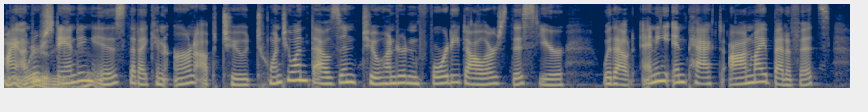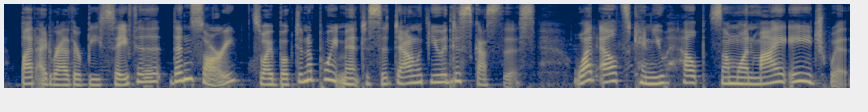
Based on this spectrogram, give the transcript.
My understanding is that I can earn up to $21,240 this year without any impact on my benefits, but I'd rather be safe than sorry, so I booked an appointment to sit down with you and discuss this. What else can you help someone my age with?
